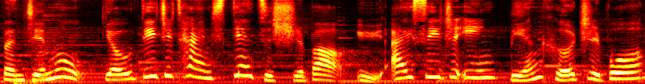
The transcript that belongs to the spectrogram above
本节目由 DigiTimes 电子时报与 IC 之音联合制播。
